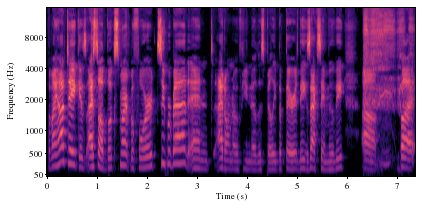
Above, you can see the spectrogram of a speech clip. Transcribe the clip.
but my hot take is I saw Booksmart before Super Bad, and I don't know if you know this, Billy, but they're the exact same movie. Um, but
